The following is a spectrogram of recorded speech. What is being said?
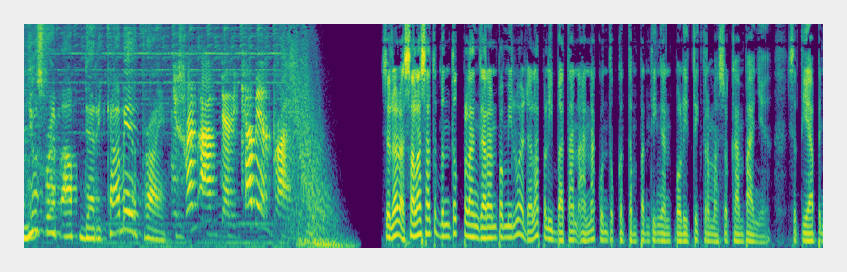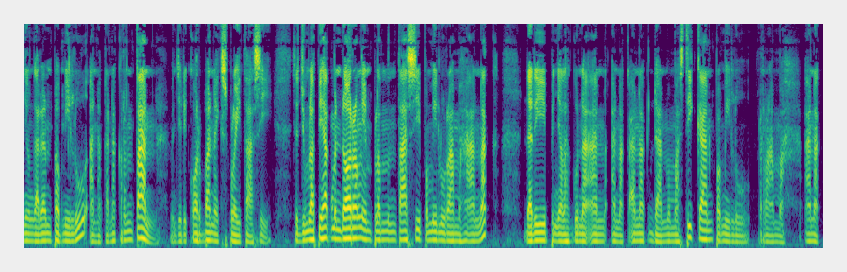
News Wrap Up dari KBR Prime. News Wrap Up dari KBR Prime. Saudara, salah satu bentuk pelanggaran pemilu adalah pelibatan anak untuk kepentingan politik termasuk kampanye. Setiap penyelenggaraan pemilu, anak-anak rentan menjadi korban eksploitasi. Sejumlah pihak mendorong implementasi pemilu ramah anak dari penyalahgunaan anak-anak dan memastikan pemilu ramah anak.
